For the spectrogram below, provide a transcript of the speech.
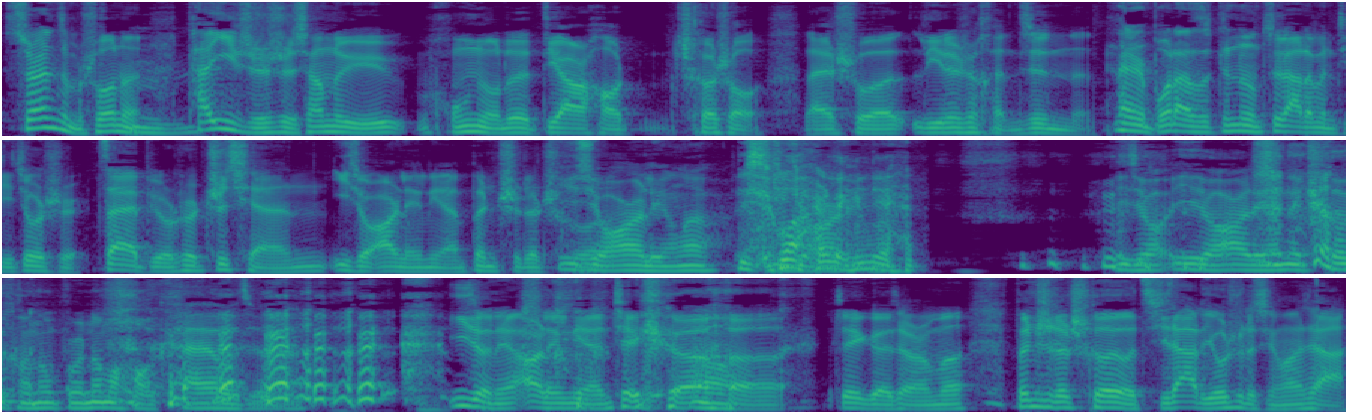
虽然怎么说呢，他一直是相对于红牛的第二号车手来说离的是很近的，但是博塔斯真正最大的问题就是在比如说之前一九二零年奔驰的车一九二零了，一九二零年，一九一九二零那车可能不是那么好开，我觉得。一九年、二零年这个、这个叫什么？奔驰的车有极大的优势的情况下，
